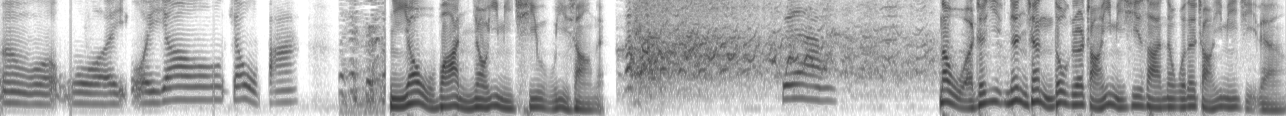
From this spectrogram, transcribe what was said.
嗯，我我我幺幺五八，你幺五八，你要一米七五以上的。对啊，那我这一，那你像你豆哥长一米七三的，我得长一米几的。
